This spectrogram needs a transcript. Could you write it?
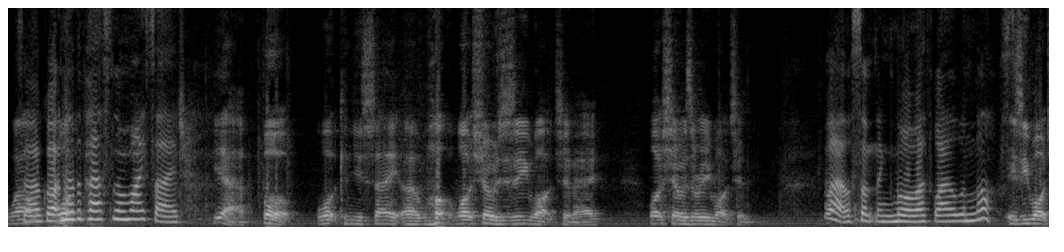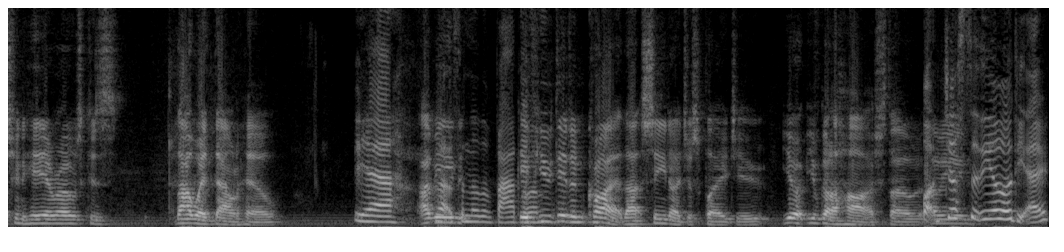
well so I've got what- another person on my side. Yeah, but what can you say? Uh, what what shows is he watching, eh? What shows are he watching? Well, something more worthwhile than Lost. Is he watching Heroes? Because that went downhill. yeah, I that's another bad If one. you didn't cry at that scene I just played you, you you've got a heart of stone. What, I mean, just at the audio?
